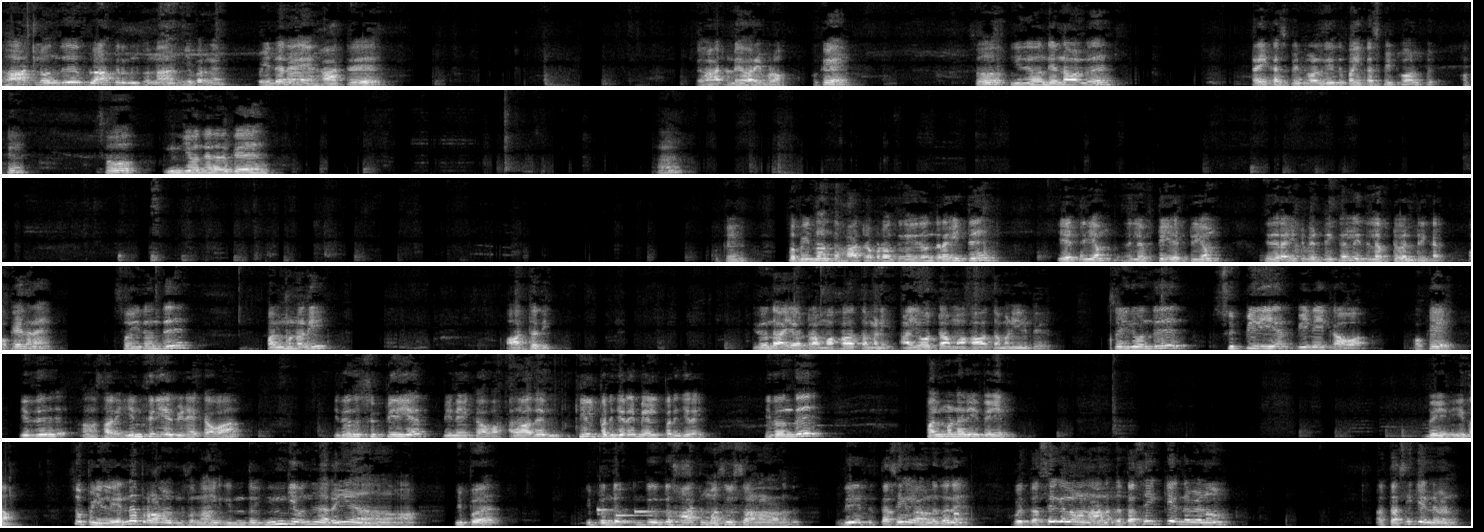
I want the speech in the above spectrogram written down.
ஹார்ட்ல வந்து பிளாக் இருக்குன்னு சொன்னா இங்க பாருங்க. இப்போ இதானே ஹார்ட் ஹார்ட்டுடைய வரைபடம். ஓகே ஸோ இது வந்து என்ன வால்வு ட்ரை கஸ்பீட் வால்வு இது பைகஸ்பிட் வால்வு ஓகே ஸோ இங்க வந்து என்ன இருக்கு ஆ? ஓகே ஸோ இப்போ இதுதான் இந்த ஹார்ட் படம் வச்சுக்கோங்க இது வந்து ரைட்டு ஏடிஎம் இது லெஃப்ட் ஏடிஎம் இது ரைட் வென்ட்ரிக்கல் இது லெஃப்ட் வென்ட்ரிக்கல் ஓகே தானே? ஸோ இது வந்து பல்முனரி ஆர்டரி இது வந்து அயோட்டா மகாதமனி அயோட்டா மகாதமணின்னு பேர். ஸோ இது வந்து சுப்பீரியர் வீணேக்காவா ஓகே இது சாரி இன்ஃபீரியர் வீணேக்காவா இது வந்து சுப்பீரியர் வினேகாவா அதாவது கீழ்ப்பரிஞ்சிரை மேல் பரிஞ்சிரை இது வந்து பல்மனரி வெயின். வெயின் இதுதான் ஸோ இப்போ இதில் என்ன ப்ராப்ளம் இருக்குன்னு சொன்னால் இந்த இங்கே வந்து நிறைய இப்போ இப்போ இந்த இது வந்து ஹார்ட் மசில்ஸ் ஆனது இதே தசைகள் ஆனது தானே இப்போ தசைகளான ஆன தசைக்கு என்ன வேணும்? அந்த தசைக்கு என்ன வேணும்?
